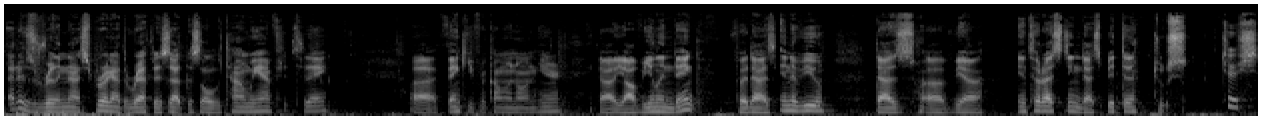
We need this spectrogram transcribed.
That is really nice. We're gonna have to wrap this up. This is all the time we have today. Uh, thank you for coming on here. Uh, ja, vielen Dank für das Interview. Das uh, wir interesting, das bitte tschüss. Tschüss.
